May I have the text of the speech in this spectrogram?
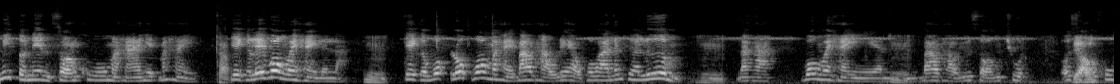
มีตัวเน้นสองคูมาหาเฮ็ดมาให้ครับ เจ๊ก็เลยว่องไว้ให้เลยล่ะ อืมเจ๊ก็ว่องว่องมาให้บ่าวเถาแล้วเพราะว่านั่นคือลืมอืม นะคะว่องไว้ให้อันอืมบ่าวเถาอยู่สองชุดโอ้เดี๋สยว องคู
